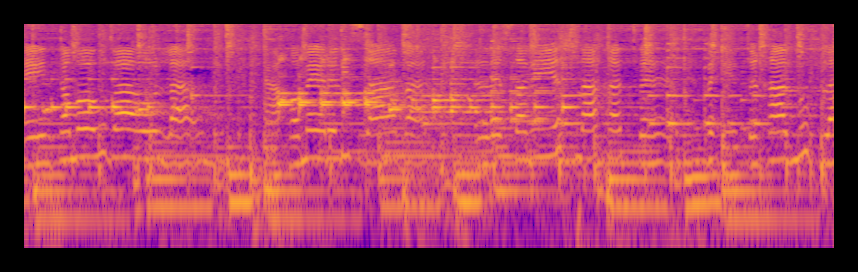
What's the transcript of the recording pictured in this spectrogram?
אין כמוהו בעולם. כך אומר לי סבא, לסבי ישנה חצר, אחד מופלא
